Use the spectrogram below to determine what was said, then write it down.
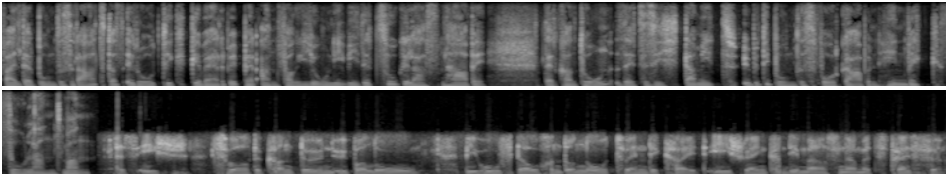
weil der Bundesrat das Erotikgewerbe per Anfang Juni wieder zugelassen habe. Der Kanton setze sich damit über die Bundesvorgaben hinweg, so Landmann. Es ist zwar der Kanton überlassen, bei auftauchender Notwendigkeit einschränkende Maßnahmen zu treffen.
